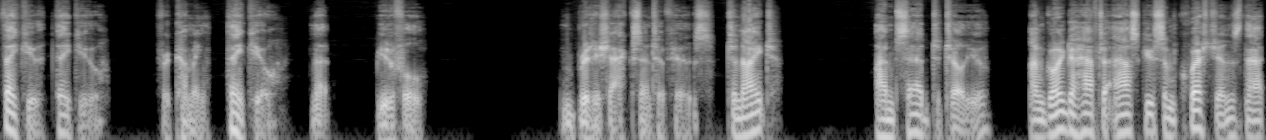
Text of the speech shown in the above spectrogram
Thank you, thank you for coming. Thank you. That beautiful British accent of his. Tonight, I'm sad to tell you, I'm going to have to ask you some questions that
